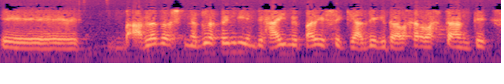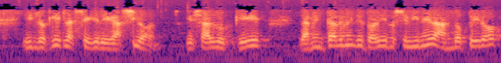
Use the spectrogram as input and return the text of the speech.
eh, hablando de asignaturas pendientes, ahí me parece que habría que trabajar bastante en lo que es la segregación, que es algo que lamentablemente todavía no se viene dando, pero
